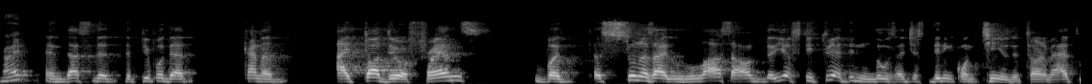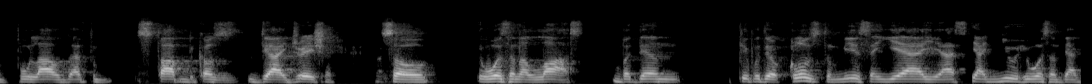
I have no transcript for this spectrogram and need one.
Right. And that's the the people that kind of I thought they were friends, but as soon as I lost out the UFC three, I didn't lose. I just didn't continue the tournament. I had to pull out. I had to stop because dehydration. So it wasn't a loss. But then people that were close to me saying, yeah, yeah, see, I knew he wasn't that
